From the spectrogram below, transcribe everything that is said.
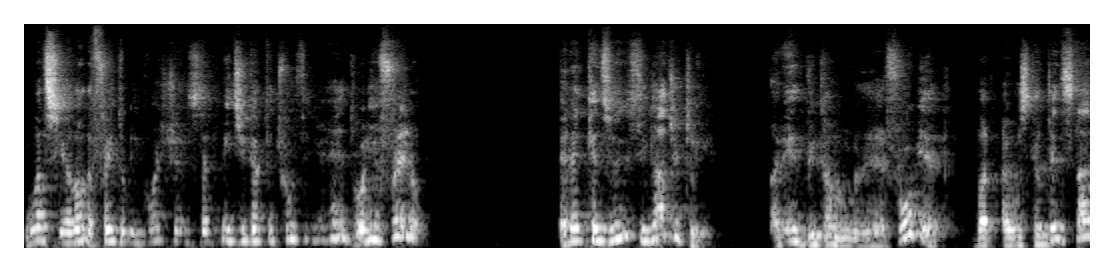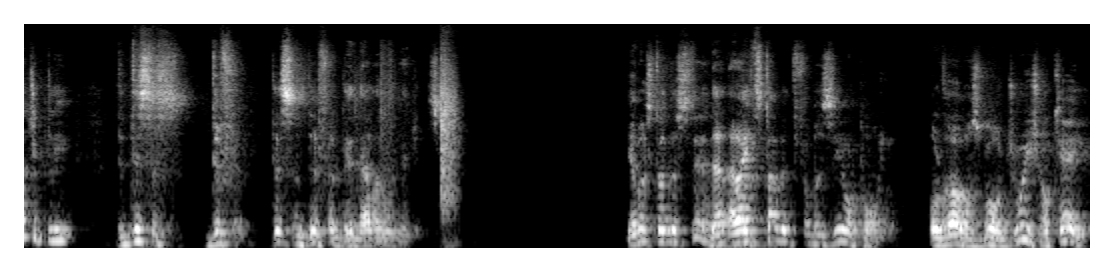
once you're not afraid to be questioned, that means you got the truth in your hand. What are you afraid of? And then convinced logically. I didn't become uh, a Freudian, but I was convinced logically that this is different. This is different than other religions. You must understand that. And I started from a zero point. Although I was born Jewish, okay.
